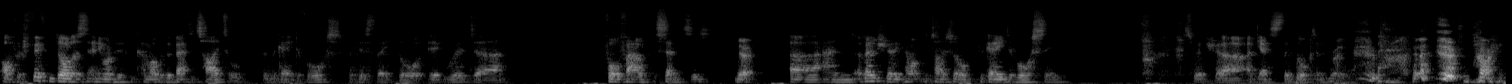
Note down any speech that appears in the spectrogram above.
offered $50 to anyone who could come up with a better title than The Gay Divorce because they thought it would uh, fall foul of the censors. Yeah. Uh, and eventually they came up with the title The Gay Divorcee, which uh, I guess they thought was improved. right.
